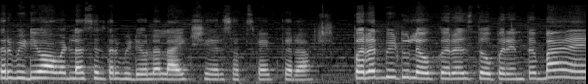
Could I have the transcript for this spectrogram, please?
तर व्हिडिओ आवडला असेल तर व्हिडिओला लाईक शेअर सबस्क्राईब करा. परत भेटू लवकरच. तोपर्यंत बाय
